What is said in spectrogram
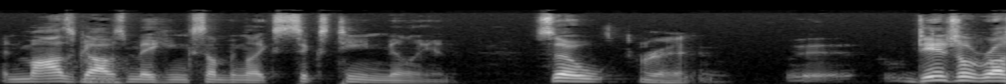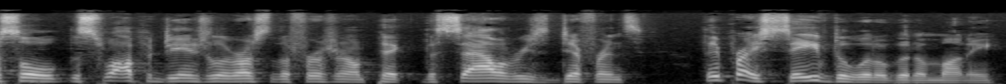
and Mozgov's making something like 16 million. So Right. D'Angelo Russell, the swap of D'Angelo Russell, the first round pick, the salaries difference, they probably saved a little bit of money.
